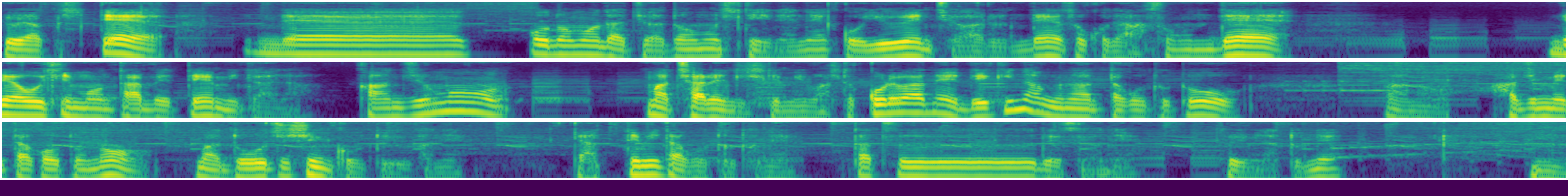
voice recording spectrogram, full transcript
予約して、で、子供たちはドームシティでね、こう遊園地があるんで、そこで遊んで、で、美味しいもの食べて、みたいな感じも、まあ、チャレンジしてみました。これはね、できなくなったことと、あの、始めたことの、まあ、同時進行というかね、やってみたこととね、二つですよね。そういう意味だとね。うん。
